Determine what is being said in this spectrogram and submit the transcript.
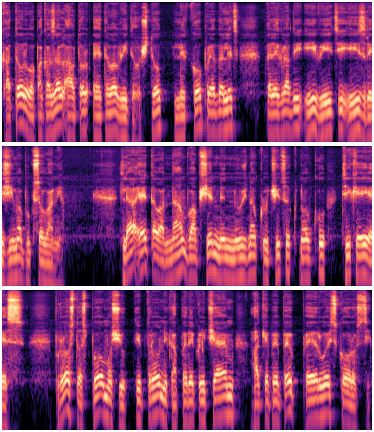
которого показал автор этого видео, чтобы легко преодолеть преграды и выйти из режима буксования. Для этого нам вообще не нужно включить кнопку TKS. Просто с помощью типтроника переключаем АКПП первой скорости.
